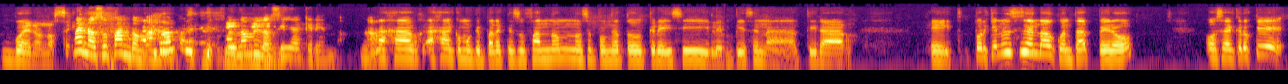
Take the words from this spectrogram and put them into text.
bueno, no sé. Bueno, su fandom, ajá, para que su fandom lo siga queriendo, ¿no? Ajá, ajá, como que para que su fandom no se ponga todo crazy y le empiecen a tirar hate. Porque no sé si se han dado cuenta, pero, o sea, creo que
